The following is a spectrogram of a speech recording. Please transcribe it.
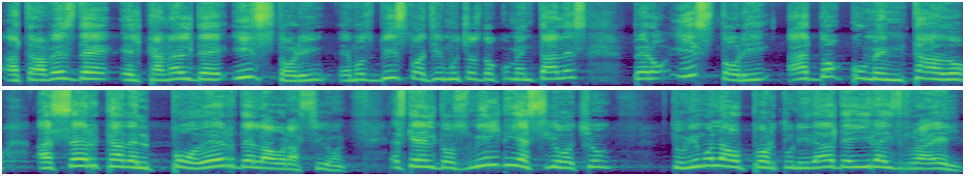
a través del el canal de History, hemos visto allí muchos documentales, pero History ha documentado acerca del poder de la oración. Es que en el 2018 tuvimos la oportunidad de ir a Israel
